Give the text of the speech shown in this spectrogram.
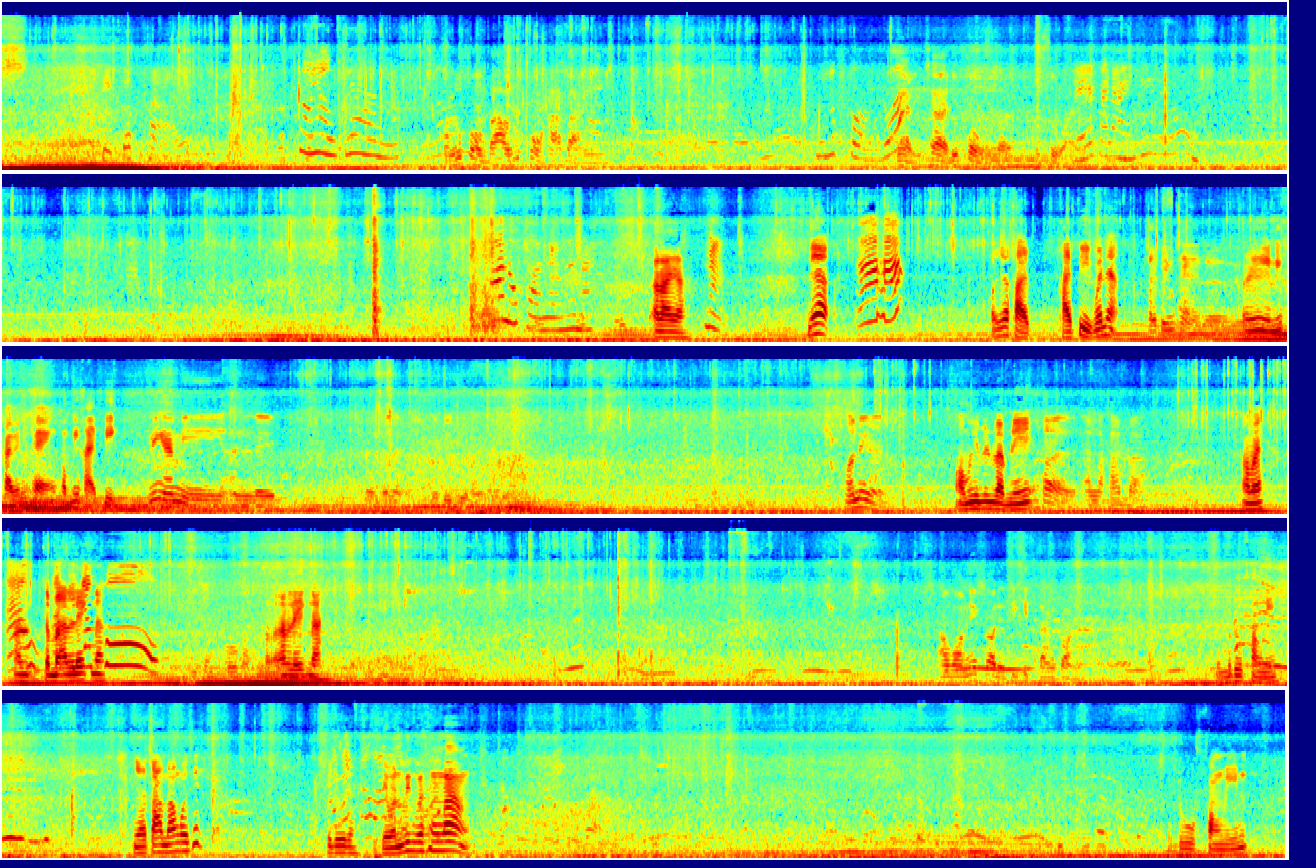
หนูอยากได้อันนี้ขอลูกโป่งเป้าลูกโป่งห้าบาทเองมีลูกโป่งด้วย เนี่ยใช่ ลูกโป่งก็สวย เอ๊ะไปไหนนี่เร็วพ่อหนูขอเล่นได้ไหม อะไรอะ น่ะเนี่ยอ่าฮะเขาจะขายขายปีกไหมเนี่ยใช้เป็นแผ่นเลยอันนี้นี่ขายเป็นแผงเขาไม่ขายปีก นี่ไงมีอันเล็กอันเป็นอะไรเดี๋ยวดูดูอ๋อนี่ไงอ๋อมีเป็นแบบนี้ ใช่อันละห้าบาทเอาไหมอันแต่มันอันเล็กนะชมพูสีชมพูกับอันเล็กนะ เอาวอนนี่ก็เดี๋ยวพี่คิดตังค์ก่อนเดี๋ยวมาดูฝั่งนี้ อย่าตามน้องไปสิ ไปดูเลยเดี๋ยวมันวิ่งไปข้างล่าง ดูฝั่งนี้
